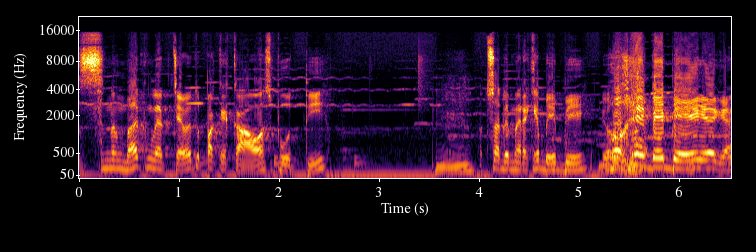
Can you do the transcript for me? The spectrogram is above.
seneng banget ngeliat cewek tuh pakai kaos putih. Terus ada mereknya BB Oh BB ya kan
